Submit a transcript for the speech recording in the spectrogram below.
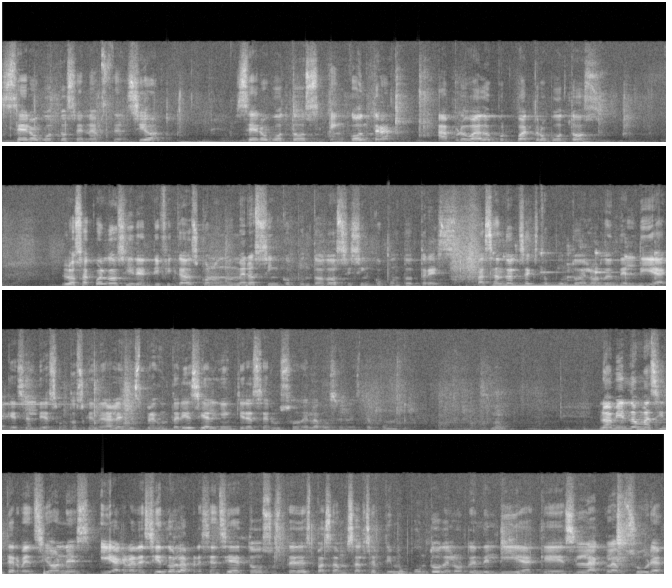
cero votos en abstención, cero votos en contra. Aprobado por cuatro votos. Los acuerdos identificados con los números 5.2 y 5.3. Pasando al sexto punto del orden del día, que es el de asuntos generales, les preguntaría si alguien quiere hacer uso de la voz en este punto. No. No habiendo más intervenciones y agradeciendo la presencia de todos ustedes, pasamos al séptimo punto del orden del día, que es la clausura.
